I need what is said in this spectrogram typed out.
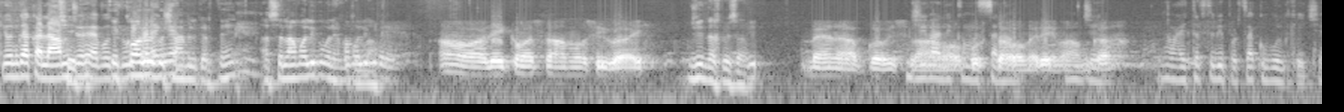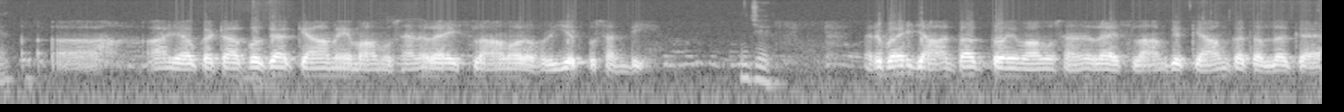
کہ ان کا کلام جو ہے وہ ایک کالر کو شامل کرتے ہیں۔ السلام علیکم ورحمۃ اللہ۔ وعلیکم السلام۔ موسی بھائی۔ جی نقوی صاحب۔ میں نے آپ کو اسلام و میرے امام جی۔ کا۔ ہماری طرف سے بھی پرسہ قبول کیجیے آج آپ کا ٹاپک ہے قیام امام حسین علیہ السلام اور حریت پسندی۔ جی۔ میرے بھائی جہاں تک تو امام حسین علیہ السلام کے قیام کا تعلق ہے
